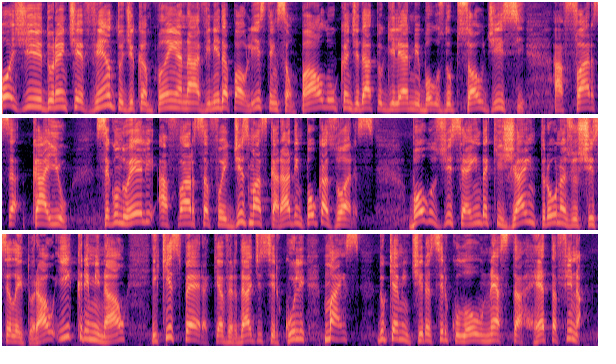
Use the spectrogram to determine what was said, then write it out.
Hoje, durante evento de campanha na Avenida Paulista, em São Paulo, o candidato Guilherme Boulos do PSOL disse: a farsa caiu. Segundo ele, a farsa foi desmascarada em poucas horas. Boulos disse ainda que já entrou na Justiça Eleitoral e Criminal e que espera que a verdade circule mais do que a mentira circulou nesta reta final.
